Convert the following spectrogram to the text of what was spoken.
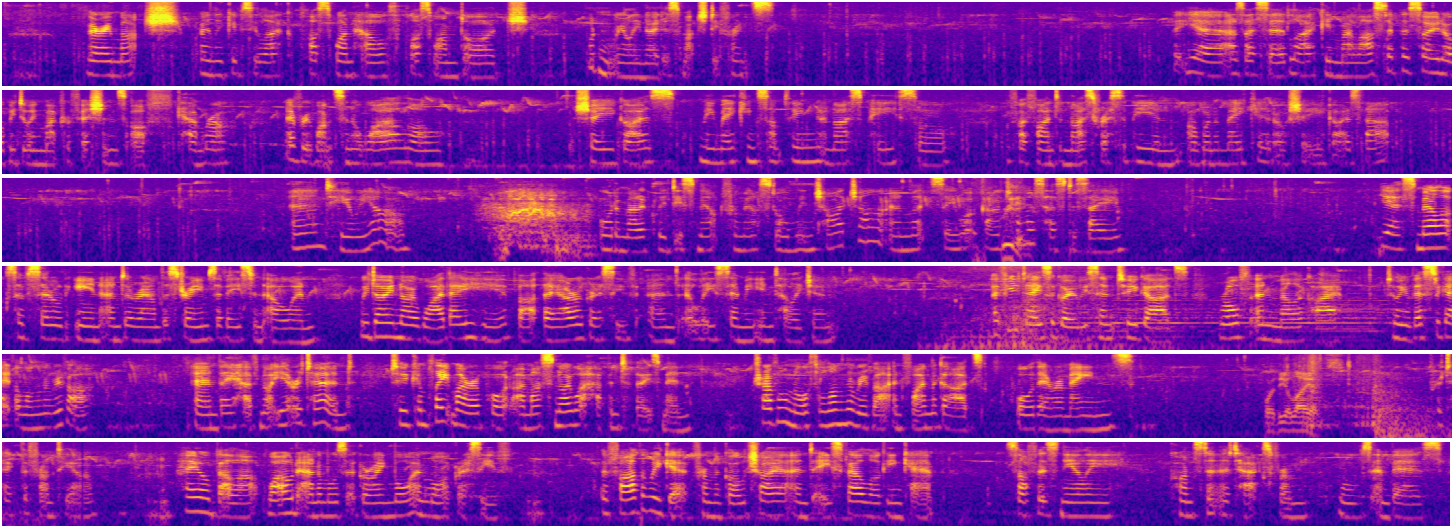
very much, only gives you like plus one health, plus one dodge. Wouldn't really notice much difference. But yeah, as I said, like in my last episode, I'll be doing my professions off camera. Every once in a while, I'll show you guys me making something, a nice piece, or if I find a nice recipe and I want to make it, I'll show you guys that. And here we are. Automatically dismount from our Stormwind Charger and let's see what Guard. Thomas has to say. Yes, Murlocs have settled in and around the streams of eastern Elwynn. We don't know why they are here, but they are aggressive and at least semi-intelligent. A few days ago we sent two guards, Rolf and Malachi, to investigate along the river, and they have not yet returned. To complete my report I must know what happened to those men. Travel north along the river and find the guards, or their remains. For the Alliance. Protect the frontier. Hail Bella, wild animals are growing more and more aggressive. The farther we get from the Goldshire and Eastvale logging camp, suffers nearly constant attacks from wolves and bears.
